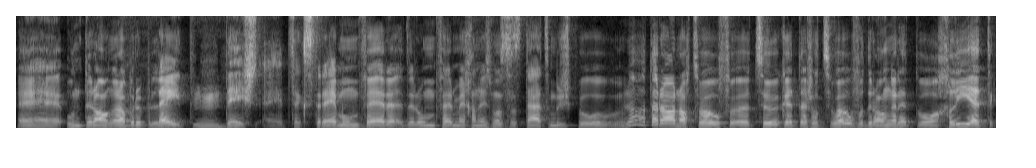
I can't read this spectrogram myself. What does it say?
äh, und der andere aber überlegt. Mhm. Das ist jetzt extrem unfair, der unfaire Mechanismus, dass der zum Beispiel, ja, der A nach zwölf äh, Zügen hat er schon zwölf und der andere, hat, der ein bisschen hat, äh,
